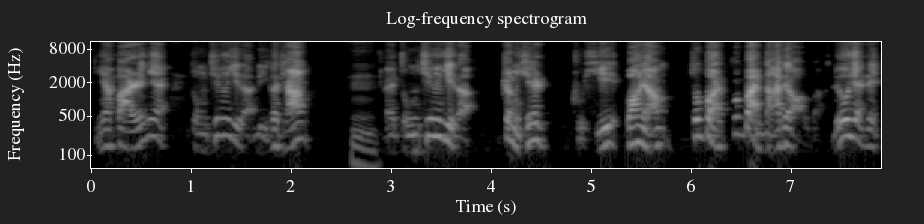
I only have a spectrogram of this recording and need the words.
你看把人家懂经济的李克强，嗯，哎，懂经济的政协主席汪洋都把不把你拿掉了吧？留下这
